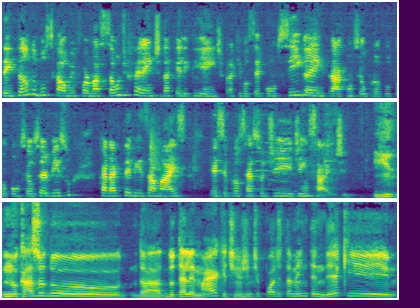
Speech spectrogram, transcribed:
tentando buscar uma informação diferente daquele cliente para que você consiga entrar com seu produto ou com seu serviço, caracteriza mais esse processo de, de inside. E no caso do, da, do telemarketing, a gente pode também entender que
